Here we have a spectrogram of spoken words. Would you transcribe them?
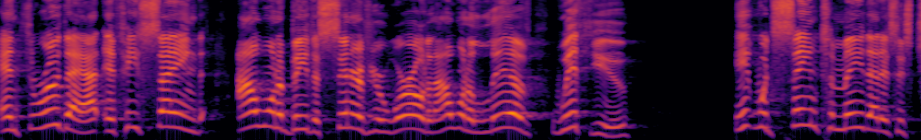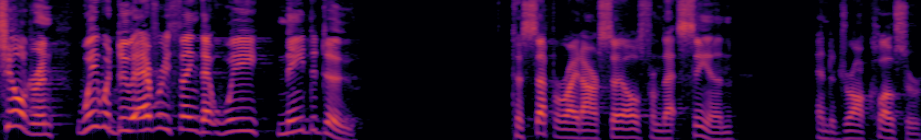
and through that, if he's saying, I want to be the center of your world and I want to live with you, it would seem to me that as his children, we would do everything that we need to do to separate ourselves from that sin and to draw closer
